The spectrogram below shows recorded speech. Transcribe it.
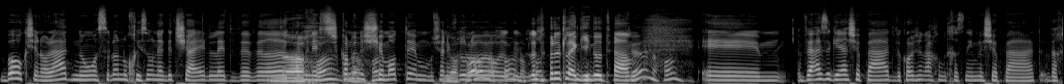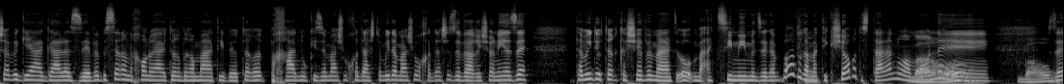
בוא, כשנולדנו, עשו לנו חיסון נגד שעלת וכל נכון, מיני, נכון. מיני שמות אה, שאני נכון, אפילו לא, נכון, לא, נכון. לא יודעת להגיד אותם. כן, נכון. אמ, ואז הגיעה השפעת, וכל שנה אנחנו מתחסנים לשפעת, ועכשיו הגיע הגל הזה, ובסדר, נכון, הוא היה יותר דרמטי ויותר פחדנו, כי זה משהו חדש, תמיד המשהו החדש הזה והראשוני הזה, תמיד יותר קשה ומעצימים את זה גם. וגם כן. התקשורת עשתה לנו המון... ברור, אה, ברור. זה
